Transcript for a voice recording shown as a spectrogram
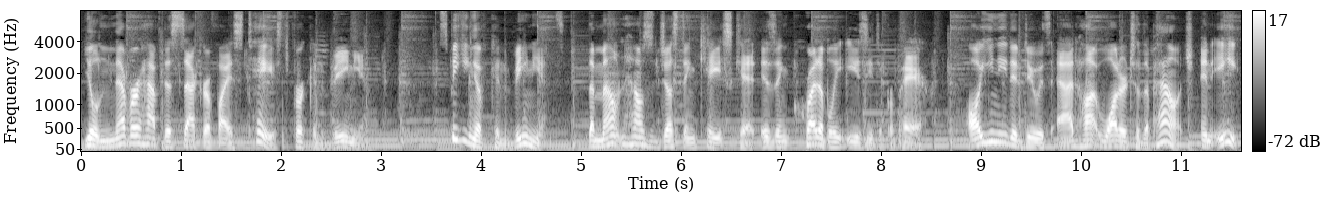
you'll never have to sacrifice taste for convenience. Speaking of convenience, the Mountain House Just In Case kit is incredibly easy to prepare. All you need to do is add hot water to the pouch and eat.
